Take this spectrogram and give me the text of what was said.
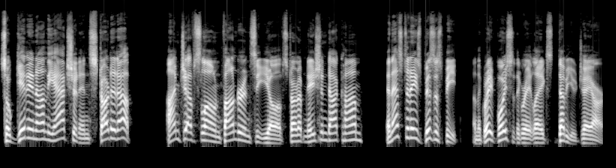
So get in on the action and start it up. I'm Jeff Sloan, founder and CEO of StartupNation.com, and that's today's Business Beat on the great voice of the Great Lakes, WJR.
